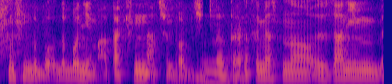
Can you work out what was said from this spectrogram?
no bo, no bo nie ma, tak, na czym robić. No tak. Natomiast no, zanim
